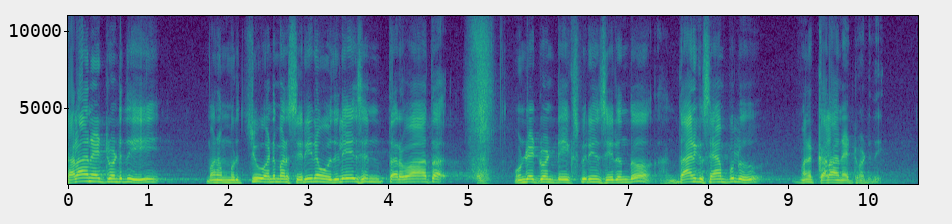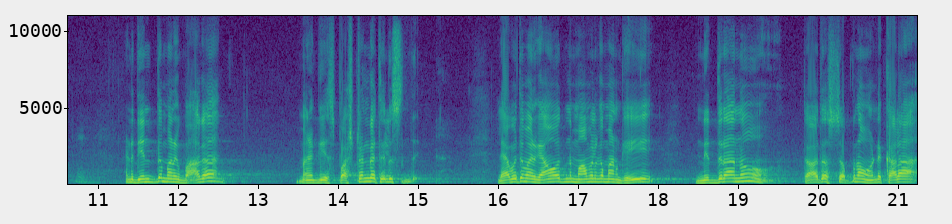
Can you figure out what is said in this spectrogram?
కళ అనేటువంటిది మన మృత్యు అంటే మన శరీరం వదిలేసిన తర్వాత ఉండేటువంటి ఎక్స్పీరియన్స్ ఏదుందో దానికి శాంపుల్ మనకు కళ అనేటువంటిది. అంటే దీంతో మనకు బాగా మనకి స్పష్టంగా తెలుస్తుంది. లేకపోతే మనకి ఏమవుతుంది మామూలుగా మనకి నిద్రను తర్వాత స్వప్నం అంటే కళ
